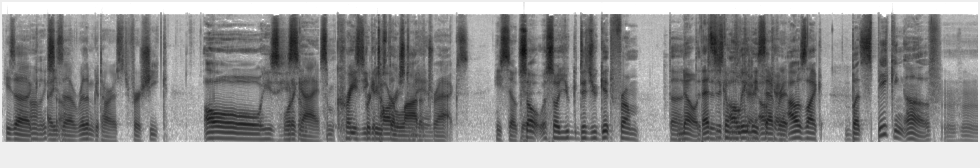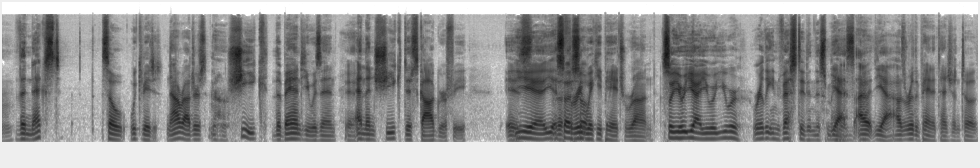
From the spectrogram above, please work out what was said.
He's a he's so. a rhythm guitarist for Chic. Oh, he's, he's What a some, guy! Some crazy He's produced guitarist a lot man. of tracks. He's so good. So, so you did you get from the? No, the that's Dis- completely okay, okay. separate. I was like, But speaking of, the next, so wiki pages Nile Rodgers, Uh-huh. Chic, the band he was in, Yeah. and then Chic discography is Yeah, yeah, so- three so- wiki page run. so you yeah you were you were really invested in this man. Yes, I yeah I was really paying attention to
